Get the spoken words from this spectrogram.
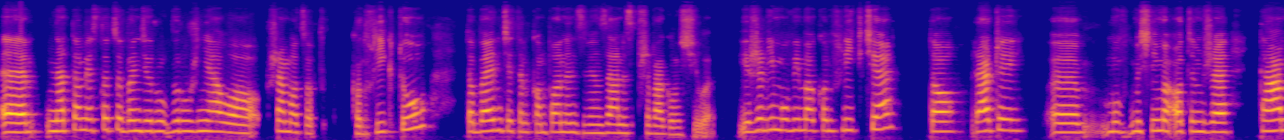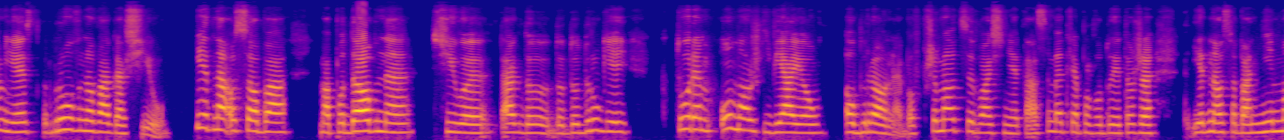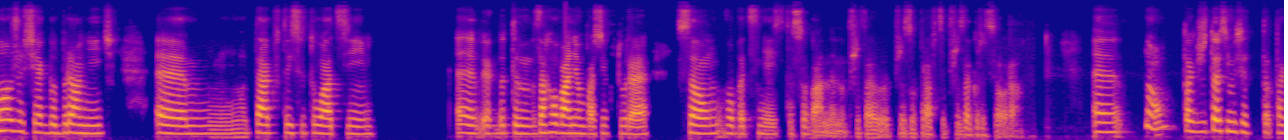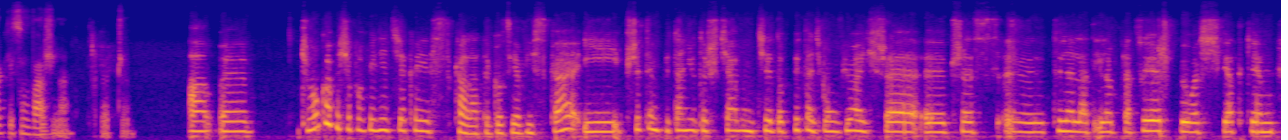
E, natomiast to, co będzie wyróżniało przemoc od konfliktu, to będzie ten komponent związany z przewagą siły. Jeżeli mówimy o konflikcie, to raczej e, myślimy o tym, że tam jest równowaga sił. Jedna osoba ma podobne siły tak, do, do, do drugiej, które umożliwiają obronę, bo w przemocy właśnie ta asymetria powoduje to, że jedna osoba nie może się jakby bronić tak w tej sytuacji, e, jakby tym zachowaniom właśnie, które są wobec niej stosowane no, przez, przez oprawcę, przez agresora. E, no, także to jest myślę, to takie są ważne rzeczy. A e, czy mogłabyś opowiedzieć, jaka jest skala tego zjawiska? I przy tym pytaniu też chciałabym Cię dopytać, bo mówiłaś, że y, przez y, tyle lat, ile pracujesz, byłaś świadkiem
